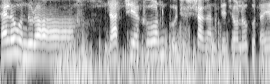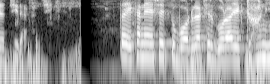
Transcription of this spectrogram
হ্যালো বন্ধুরা, যাচ্ছি এখন কচুর শাক আনতে। চলো, কোথায় যাচ্ছি দেখাচ্ছি। তা এখানে এসে একটু বট গাছের গোড়ায় একটুখানি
